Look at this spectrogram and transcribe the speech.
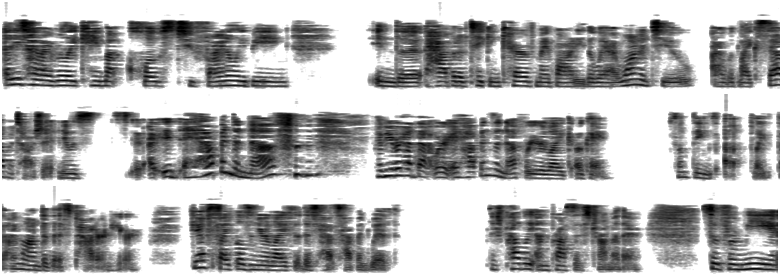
anytime I really came up close to finally being in the habit of taking care of my body the way I wanted to, I would like sabotage it. And it was, it happened enough. Have you ever had that where it happens enough where you're like, okay, something's up. Like I'm onto this pattern here. If you have cycles in your life that this has happened with, there's probably unprocessed trauma there. So for me,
